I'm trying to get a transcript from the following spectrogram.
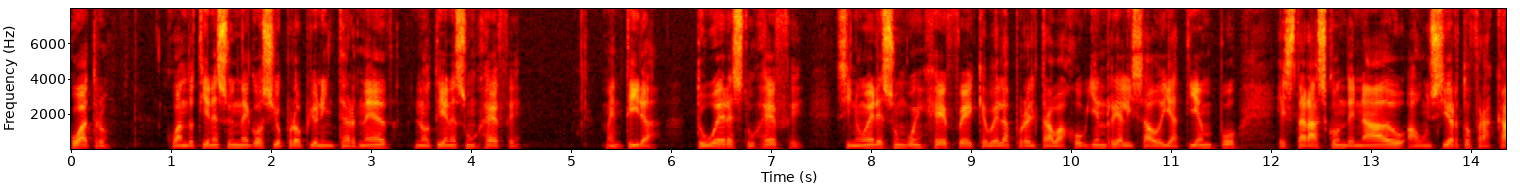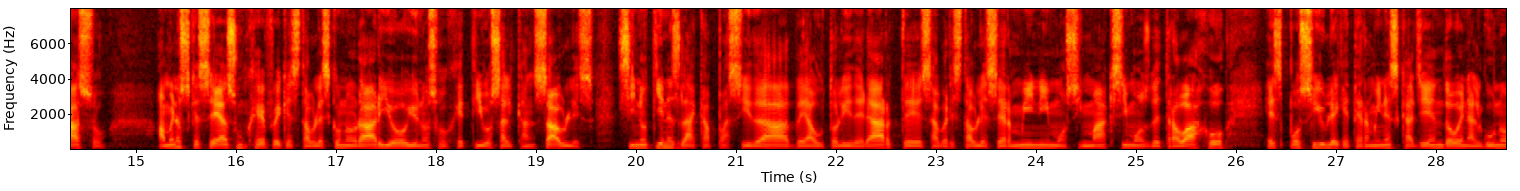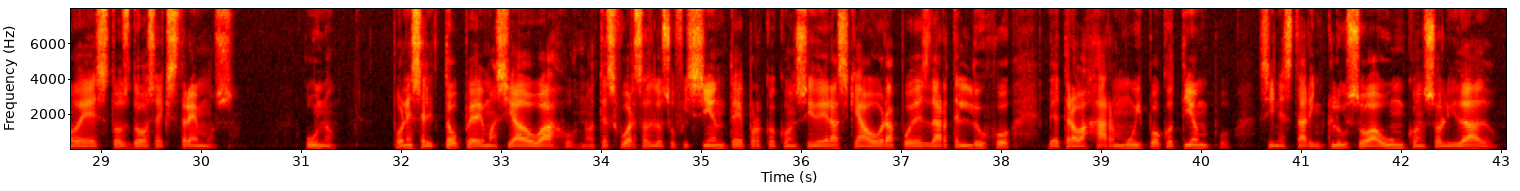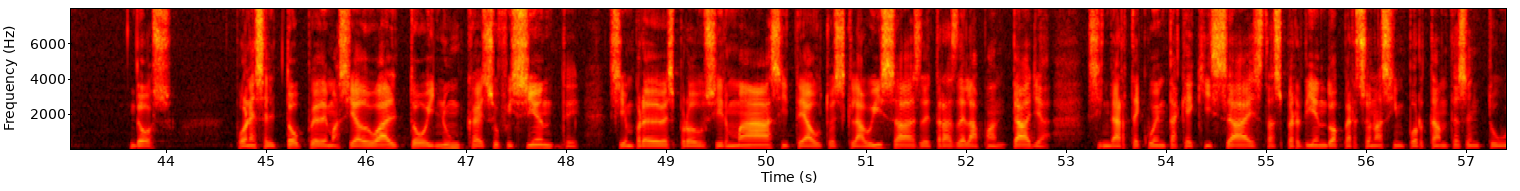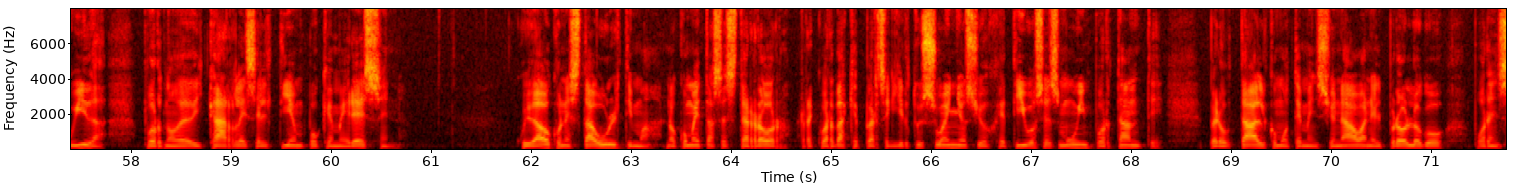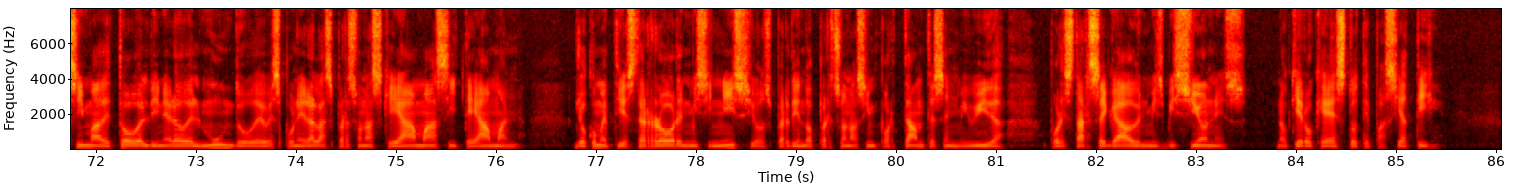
4. Cuando tienes un negocio propio en Internet, no tienes un jefe. Mentira, tú eres tu jefe. Si no eres un buen jefe que vela por el trabajo bien realizado y a tiempo, estarás condenado a un cierto fracaso, a menos que seas un jefe que establezca un horario y unos objetivos alcanzables, si no tienes la capacidad de autoliderarte, saber establecer mínimos y máximos de trabajo, es posible que termines cayendo en alguno de estos dos extremos. 1. Pones el tope demasiado bajo, no te esfuerzas lo suficiente porque consideras que ahora puedes darte el lujo de trabajar muy poco tiempo, sin estar incluso aún consolidado. 2 Pones el tope demasiado alto y nunca es suficiente. Siempre debes producir más y te autoesclavizas detrás de la pantalla, sin darte cuenta que quizá estás perdiendo a personas importantes en tu vida por no dedicarles el tiempo que merecen. Cuidado con esta última, no cometas este error. Recuerda que perseguir tus sueños y objetivos es muy importante, pero tal como te mencionaba en el prólogo, por encima de todo el dinero del mundo debes poner a las personas que amas y te aman. Yo cometí este error en mis inicios, perdiendo a personas importantes en mi vida por estar cegado en mis visiones. No quiero que esto te pase a ti.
